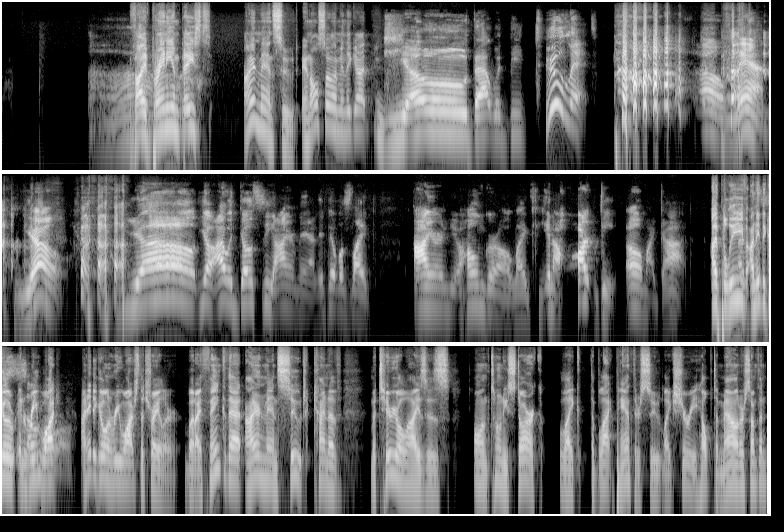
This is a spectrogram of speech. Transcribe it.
Oh. vibranium based Iron Man suit, and also, I mean, they got Yo, that would be too lit. Oh man, yo, yo, yo! I would go see Iron Man if it was like Iron Homegirl, like in a heartbeat. Oh my god! I believe That'd I need to go and so rewatch. cool. I need to go and rewatch the trailer, but I think that Iron Man suit kind of materializes on Tony Stark like the Black Panther suit, like Shuri helped him out or something.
